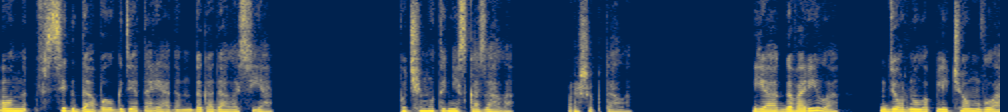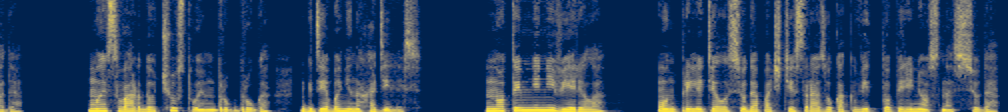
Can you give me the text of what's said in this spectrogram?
Он всегда был где-то рядом, догадалась я. «Почему ты не сказала?» — прошептала. «Я говорила», — дернула плечом Влада. «Мы с Вардо чувствуем друг друга, где бы ни находились. Но ты мне не верила. Он прилетел сюда почти сразу, как Витто перенес нас сюда.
